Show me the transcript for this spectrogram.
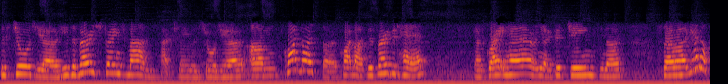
this Giorgio, he's a very strange man, actually. This Giorgio, um, quite nice though, quite nice. He has very good hair. He has great hair and you know, good jeans, you know. So uh, yeah, no,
